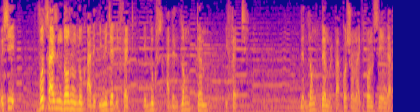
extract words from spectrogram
You see, vote sizing doesn't look at the immediate effect, it looks at the long term effect. The long term repercussion, I keep on saying that.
